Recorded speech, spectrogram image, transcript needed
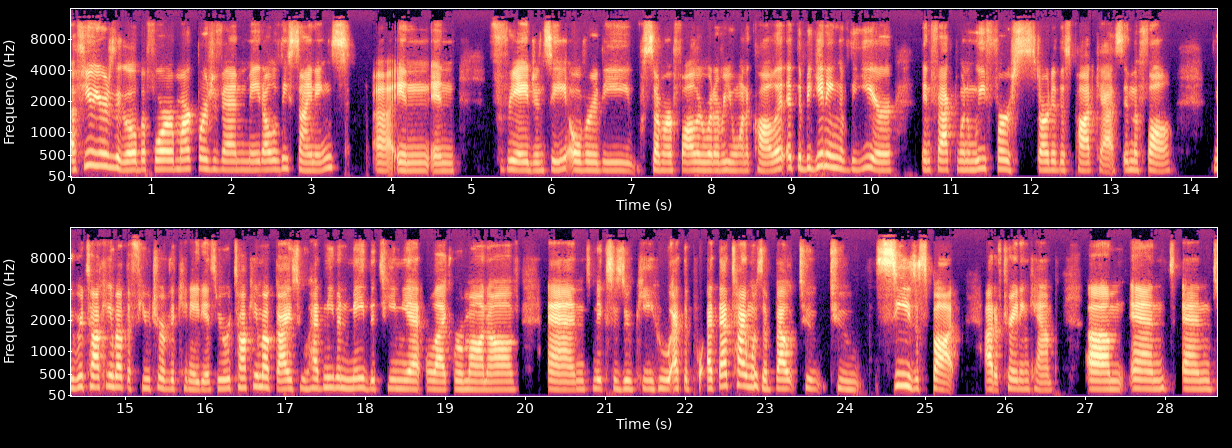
a few years ago, before Marc Bergevin made all of these signings uh, in in free agency over the summer, fall, or whatever you want to call it, at the beginning of the year, in fact, when we first started this podcast in the fall, we were talking about the future of the Canadiens. We were talking about guys who hadn't even made the team yet, like Romanov and Nick Suzuki, who at the at that time was about to to seize a spot out of training camp. Um, and and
